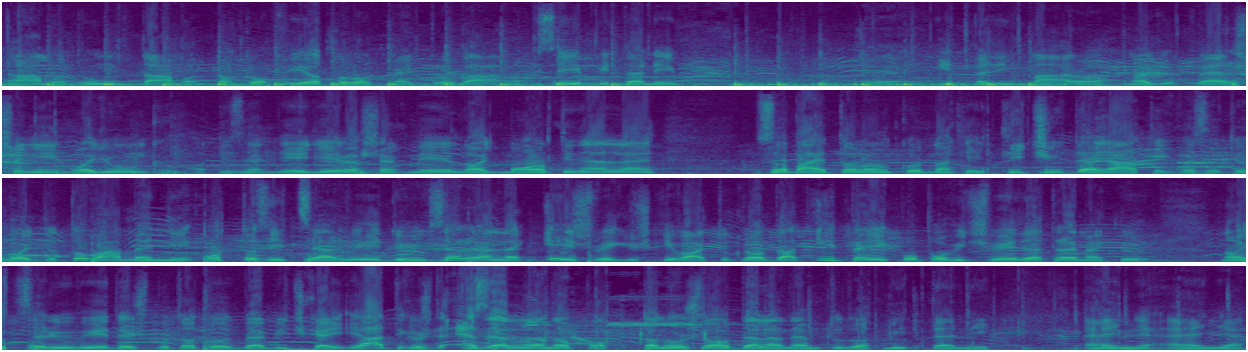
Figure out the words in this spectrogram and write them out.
támadunk, támadnak a fiatalok, megpróbálnak szépíteni, itt pedig már a nagyobb versenyén vagyunk, a 14 éveseknél, Nagy Martin ellen, szabálytalankodnak egy kicsit, de a játékvezető hagyja tovább menni, ott az ittszer védőink szerelnek, és végig is kiváltuk labdát. Itt pedig Popovics védett remekül. Nagyszerű védés mutatott be Bicskei játékos, de ez ellen a pattanós labda ellen nem tudott mit tenni. Ennyi, ennyi.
